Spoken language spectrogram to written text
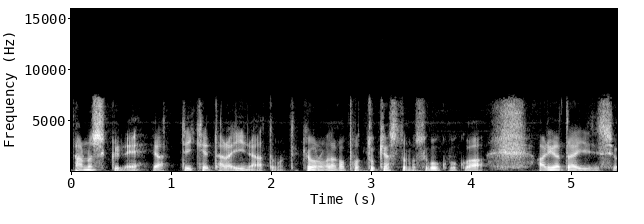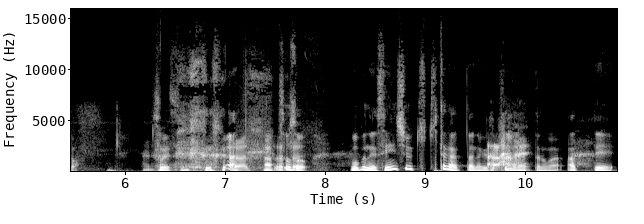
楽しくね、やっていけたらいいなと思って、今日の、なんか、ポッドキャストもすごく僕はありがたいですよ。そうですね。そうそう。僕ね、先週聞きたかったんだけど、聞けなかったのがあって、はい、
